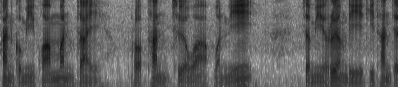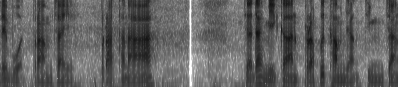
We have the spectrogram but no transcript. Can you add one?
ท่านก็มีความมั่นใจ เพราะท่านเชื่อว่าวันนี้จะมีเรื่องดีที่ท่านจะได้บวชตามใจปรารถนา จะได้มีการประพฤติธรรมอย่างจริงจัง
